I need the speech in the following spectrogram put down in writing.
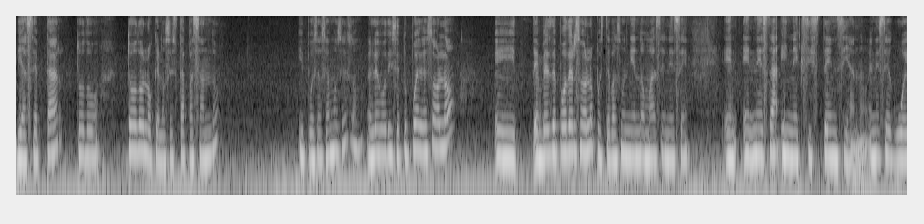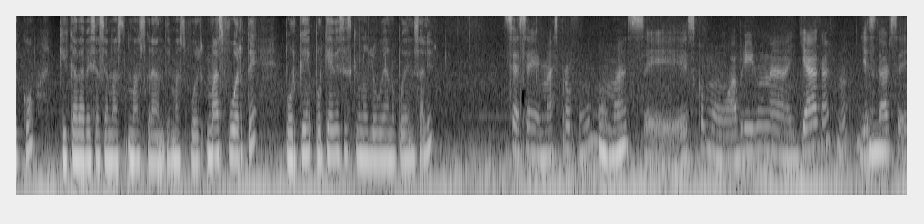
de aceptar todo, todo lo que nos está pasando. Y pues hacemos eso. El ego dice, tú puedes solo, y en vez de poder solo, pues te vas hundiendo más en ese, en, en esa inexistencia, ¿no? En ese hueco que cada vez se hace más, más grande, más, más fuerte. ¿Por qué? Porque hay veces que unos luego ya no pueden salir se hace más profundo, más eh, es como abrir una llaga, ¿no? Y estarse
